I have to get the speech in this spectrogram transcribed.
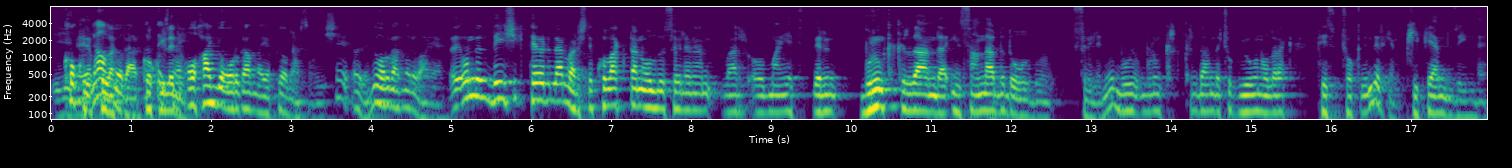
e, Kokuyla almıyorlar. Kokuyla İşte değil. O hangi organla yapıyorlarsa o işi öyle bir organları var yani. E, Onda değişik teoriler var. İşte kulaktan olduğu söylenen var. O manyetitlerin burun kıkırdağında insanlarda da olduğu söyleniyor. Bu burun kıkırdağında çok yoğun olarak tespit çok yoğun derken ppm düzeyinde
